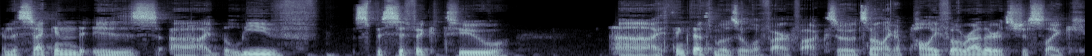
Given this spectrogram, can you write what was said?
and the second is, uh, I believe, specific to uh, I think that's Mozilla Firefox. So it's not like a polyfill, rather, it's just like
